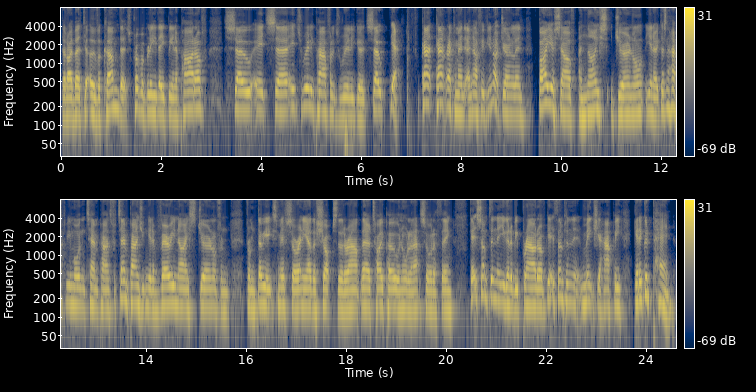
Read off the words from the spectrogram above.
that I've had to overcome. That's probably they've been a part of. So it's uh, it's really powerful. It's really good. So yeah, can't can't recommend it enough. If you're not journaling, buy yourself a nice journal. You know, it doesn't have to be more than ten pounds. For ten pounds, you can get a very nice journal from from WH Smiths or any other shops that are out there, Typo and all of that sort of thing. Get something that you're going to be proud of. Get something that makes you happy. Get a good pen.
